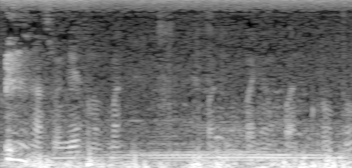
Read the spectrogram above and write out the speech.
Langsung aja teman-teman. Pakai yang umpan kroto.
